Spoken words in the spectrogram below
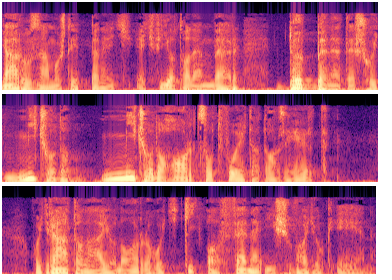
jározzál most éppen egy, egy fiatal ember, döbbenetes, hogy micsoda, micsoda harcot folytat azért, hogy rátaláljon arra, hogy ki a fene is vagyok én.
